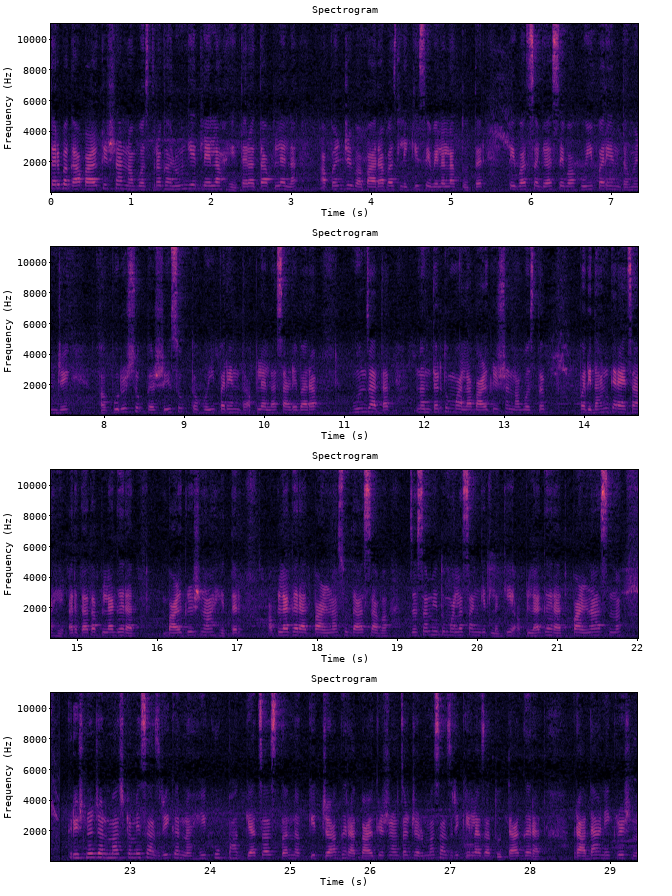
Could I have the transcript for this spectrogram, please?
तर बघा बाळकृष्णांना वस्त्र घालून घेतलेलं आहे. तर आता आपल्याला आपण जेव्हा बारा वाजले की सेवेला लागतो तर तेव्हा सगळ्या सेवा होईपर्यंत म्हणजे पुरुष सुक्त श्री सुक्त होईपर्यंत आपल्याला साडेबारा होऊन जातात. नंतर तुम्हाला बाळकृष्णांना वस्त्र परिधान करायचं आहे. अर्थात आपल्या घरात बाळकृष्ण आहे तर आपल्या घरात पाळणासुद्धा असावा. जसं मी तुम्हाला सांगितलं की आपल्या घरात पाळणा असणं कृष्ण जन्माष्टमी साजरी करणं हे खूप भाग्याचं असतं. नक्कीच ज्या घरात बाळकृष्णाचा जन्म साजरी केला जातो त्या घरात राधा आणि कृष्ण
